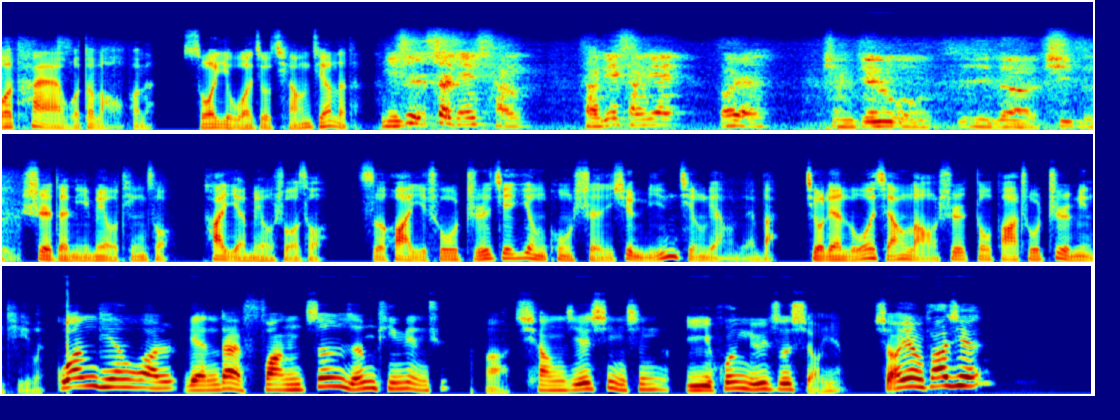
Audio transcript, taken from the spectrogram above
我太爱我的老婆了，所以我就强奸了她。你是涉嫌抢抢劫、强奸何人？强奸我自己的妻子。是的，你没有听错，他也没有说错。此话一出，直接硬控审讯民警两年半，就连罗翔老师都发出致命提问。光天化日，脸带仿真人皮面具啊，抢劫性侵的已婚女子小燕。小燕发现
